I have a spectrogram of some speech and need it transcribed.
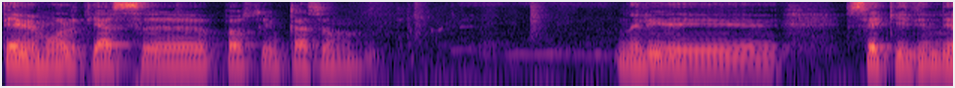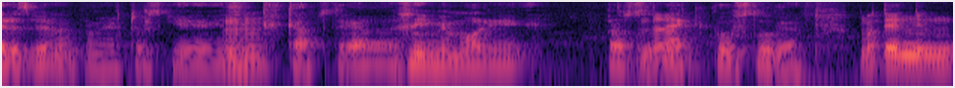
те ме молят и аз просто им казвам, нали, всеки един не разбира, например, турския език mm-hmm. както трябва и ме моли просто да. някаква услуга. Ма те не,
